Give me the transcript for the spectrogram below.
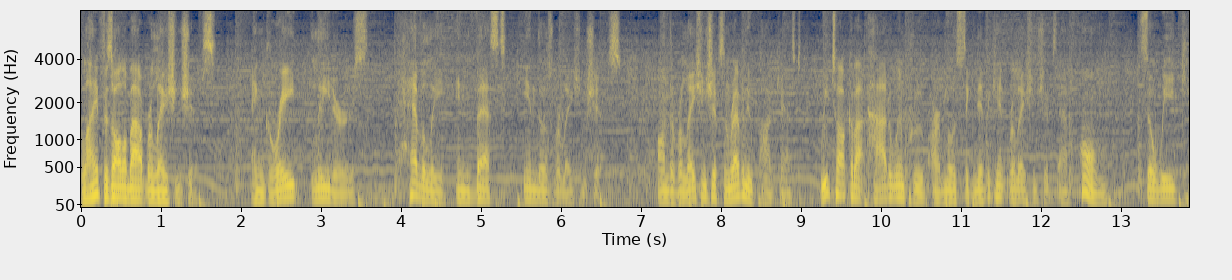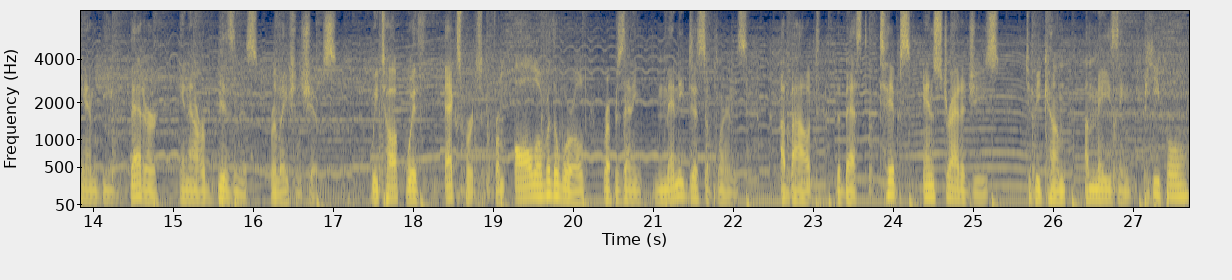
Life is all about relationships, and great leaders heavily invest in those relationships. On the Relationships and Revenue podcast, we talk about how to improve our most significant relationships at home so we can be better in our business relationships. We talk with experts from all over the world representing many disciplines about the best tips and strategies to become amazing people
